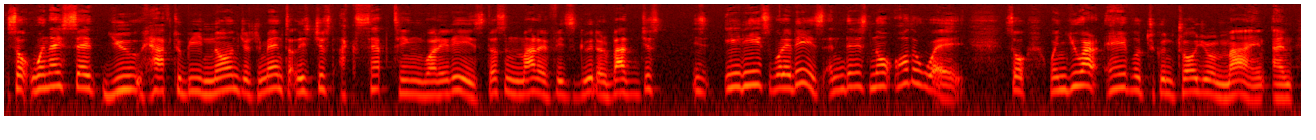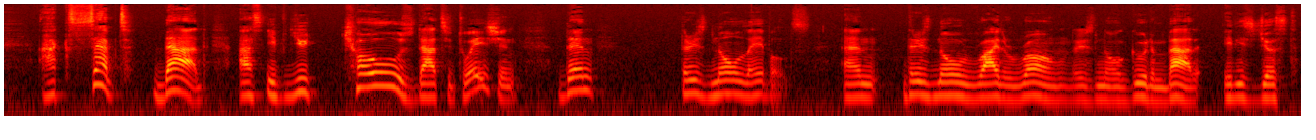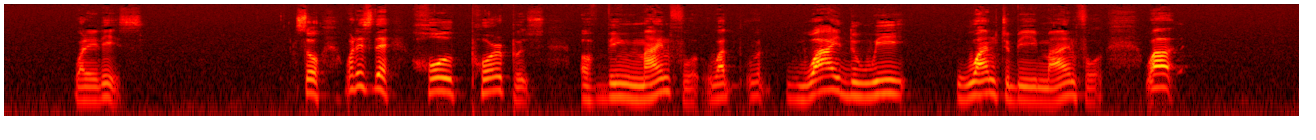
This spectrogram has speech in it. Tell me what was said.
So when I said you have to be non-judgmental, it's just accepting what it is. Doesn't matter if it's good or bad. Just it is what it is, and there is no other way. So when you are able to control your mind and accept that as if you chose that situation, then there is no labels and there is no right or wrong. There is no good and bad. It is just what it is. So, what is the whole purpose of being mindful? What, what, why do we want to be mindful? Well,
